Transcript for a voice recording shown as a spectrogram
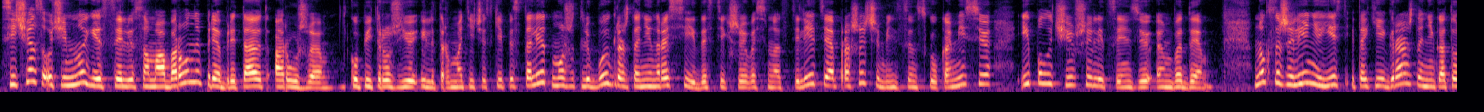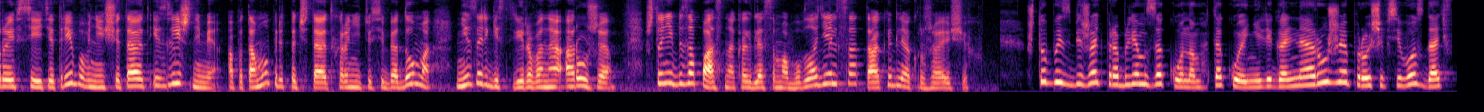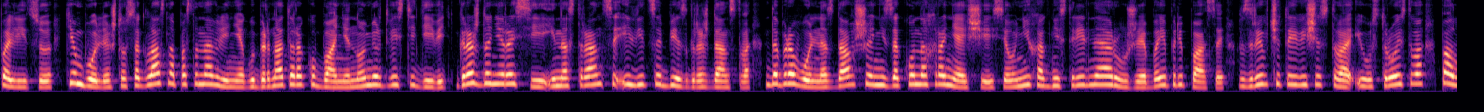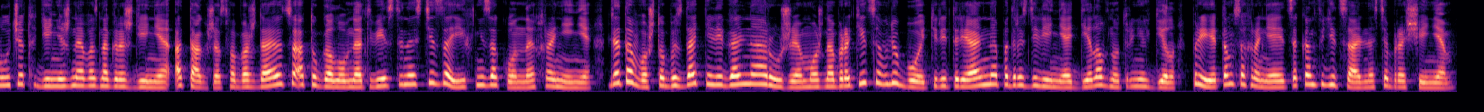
Сейчас очень многие с целью самообороны приобретают оружие. Купить ружье или травматический пистолет может любой гражданин России, достигший 18-летия, прошедший медицинскую комиссию и получивший лицензию МВД. Но, к сожалению, есть и такие граждане, которые все эти требования считают излишними, а потому предпочитают хранить у себя дома незарегистрированное оружие, что небезопасно как для самого владельца, так и для окружающих. Чтобы избежать проблем с законом, такое нелегальное оружие проще всего сдать в полицию. Тем более, что согласно постановлению губернатора Кубани номер 209, граждане России, иностранцы и лица без гражданства, добровольно сдавшие незаконно хранящиеся у них огнестрельное оружие, боеприпасы, взрывчатые вещества и устройства, получат денежное вознаграждение, а также освобождаются от уголовной ответственности за их незаконное хранение. Для того, чтобы сдать нелегальное оружие, можно обратиться в любое территориальное подразделение отдела внутренних дел. При этом сохраняется конфиденциальность обращения.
